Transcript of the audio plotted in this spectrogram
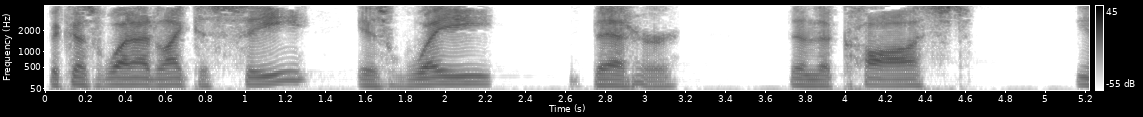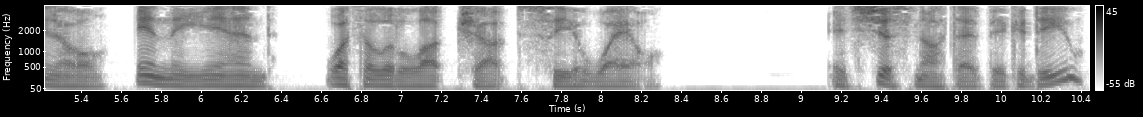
Because what I'd like to see is way better than the cost, you know, in the end, what's a little upchuck to see a whale? It's just not that big a deal.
